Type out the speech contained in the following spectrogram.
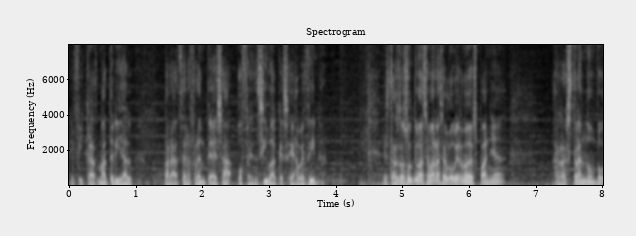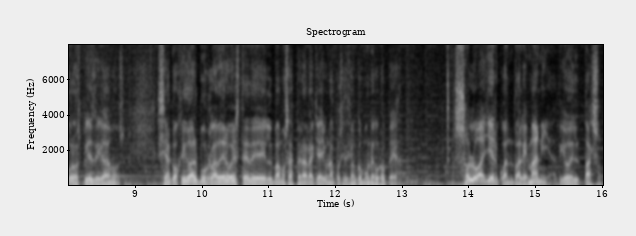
eficaz material para hacer frente a esa ofensiva que se avecina. Estas dos últimas semanas el gobierno de España arrastrando un poco los pies, digamos, se ha cogido al burladero este del vamos a esperar a que haya una posición común europea. Solo ayer, cuando Alemania dio el paso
